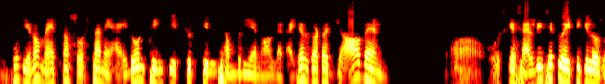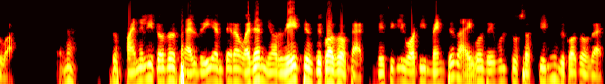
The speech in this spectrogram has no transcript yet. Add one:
He said, you know, मैं इतना सोचता नहीं. I don't think it should kill somebody and all that. I just got a job and uh, उसके सैलरी से तो 80 kilos हुआ, है ना? So finally it was a salary and तेरा वजन, your weight is because of that. Basically what he meant is I was able to sustain you because of that.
